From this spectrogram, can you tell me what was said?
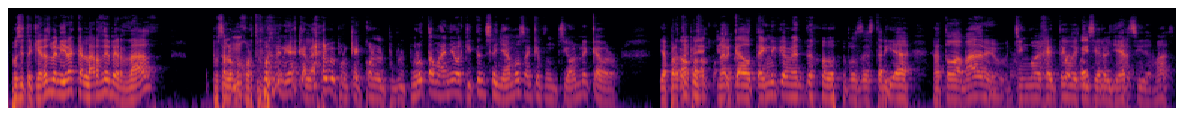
pues si te quieres venir a calar de verdad pues a lo mejor te puedes venir a calar, güey, porque con el, el, puro tamaño aquí te enseñamos a que funcione, cabrón. Y aparte, pues, mercado técnicamente, pues estaría a toda madre, un chingo de gente pues, que quisiera el jersey y demás.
